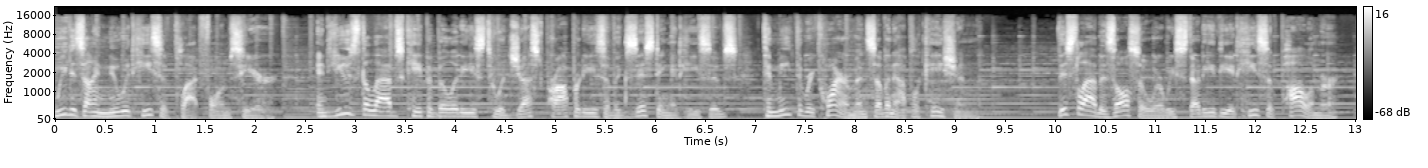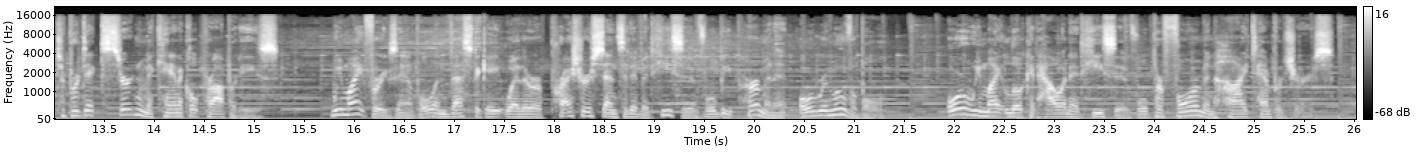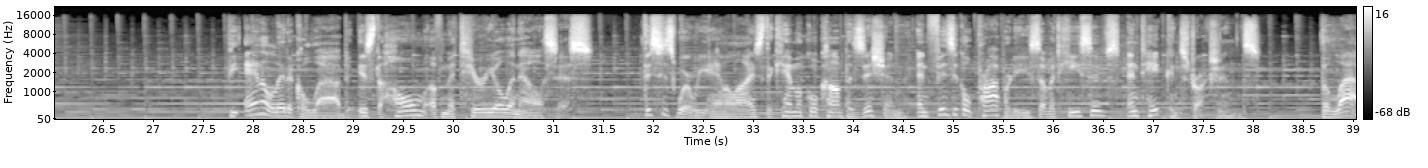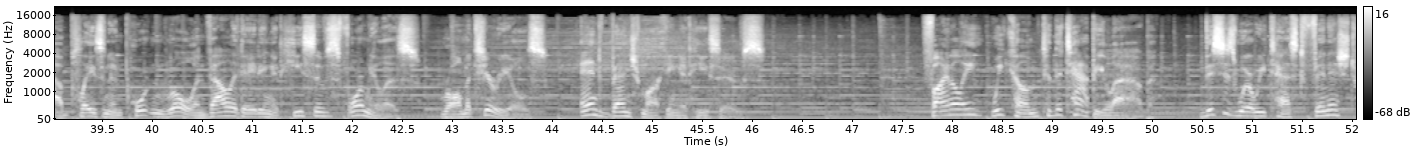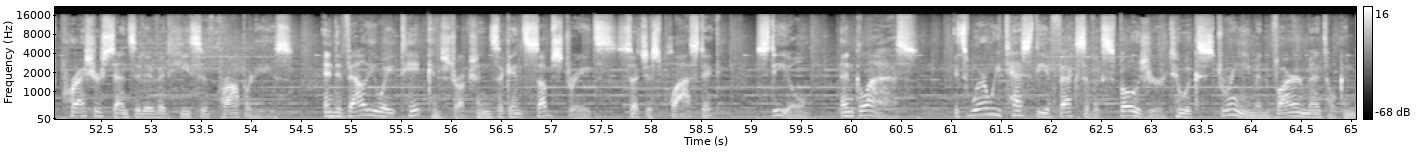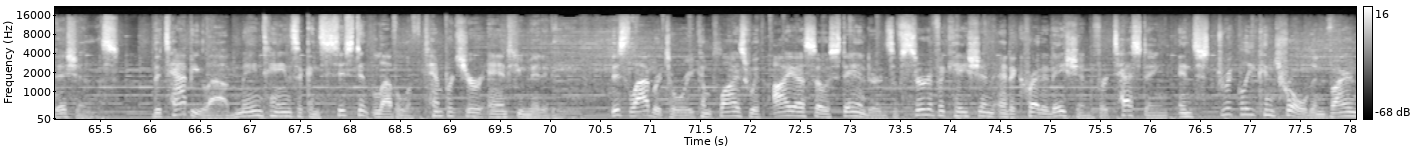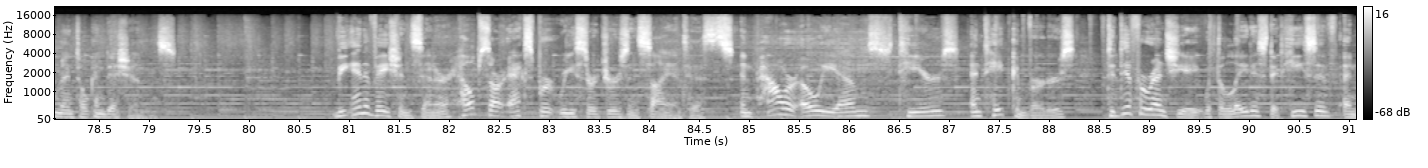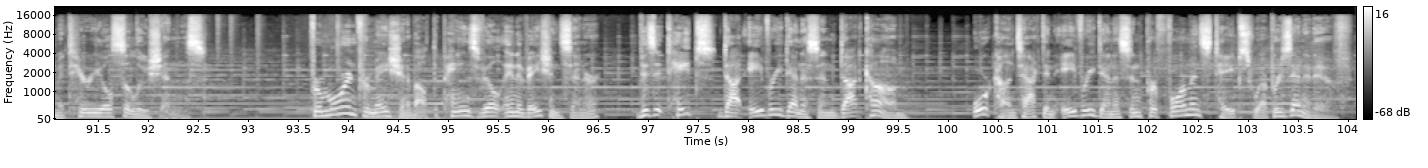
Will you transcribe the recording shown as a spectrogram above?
We design new adhesive platforms here and use the lab's capabilities to adjust properties of existing adhesives to meet the requirements of an application. This lab is also where we study the adhesive polymer to predict certain mechanical properties. We might, for example, investigate whether a pressure-sensitive adhesive will be permanent or removable. Or we might look at how an adhesive will perform in high temperatures. The Analytical Lab is the home of material analysis, this is where we analyze the chemical composition and physical properties of adhesives and tape constructions. The lab plays an important role in validating adhesives formulas, raw materials, and benchmarking adhesives. Finally, we come to the TAPPI lab. This is where we test finished pressure-sensitive adhesive properties and evaluate tape constructions against substrates such as plastic, steel, and glass. It's where we test the effects of exposure to extreme environmental conditions. The TAPPI lab maintains a consistent level of temperature and humidity. This laboratory complies with ISO standards of certification and accreditation for testing in strictly controlled environmental conditions. The Innovation Center helps our expert researchers and scientists empower OEMs, tiers, and tape converters to differentiate with the latest adhesive and material solutions. For more information about the Painesville Innovation Center, visit tapes.averydennison.com or contact an Avery Dennison Performance Tapes representative.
